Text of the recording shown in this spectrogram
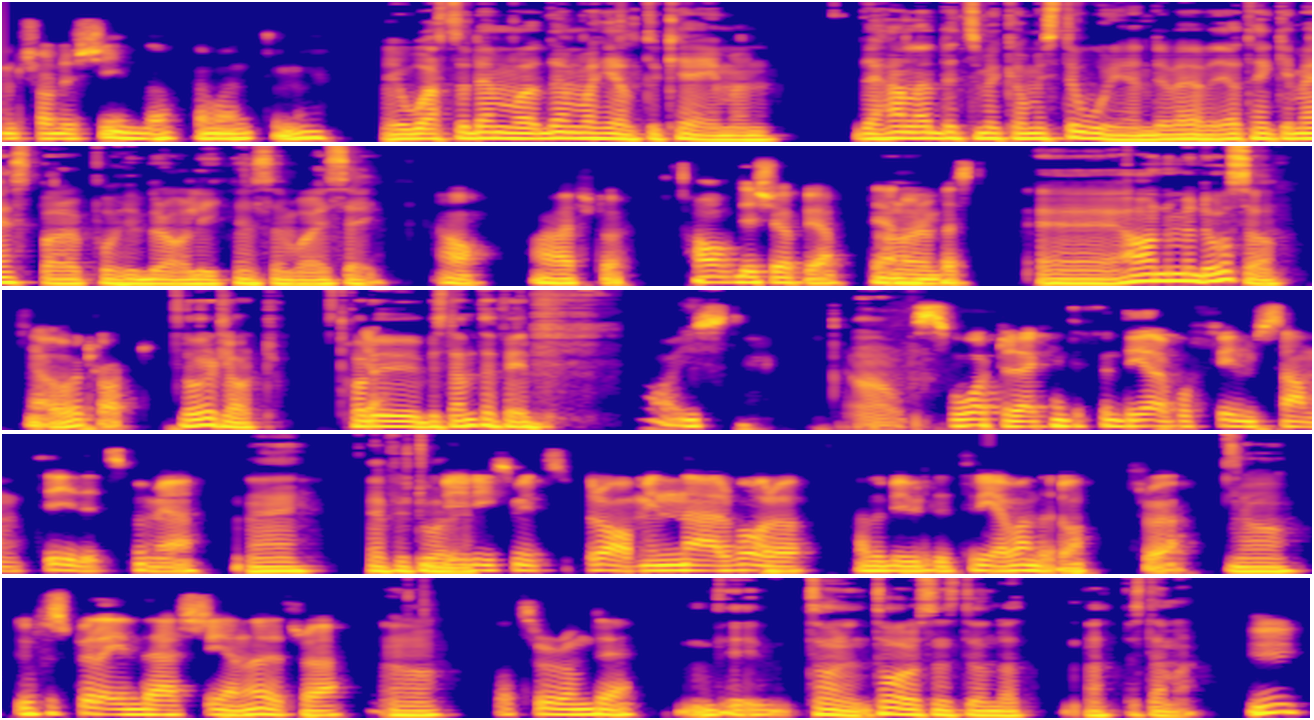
om Charlie Sheen då, den var inte med. Jo, alltså den var, den var helt okej, men det handlade inte så mycket om historien. Det var, jag tänker mest bara på hur bra liknelsen var i sig. Ja, ja jag förstår. Ja, det köper jag. Det är Ja. nog den bästa. Eh, ja, men då så. Ja, det var klart. Då är det klart. Har Ja. du bestämt en film? Ja, just det. Ja. Svårt det där. Jag kan inte fundera på film samtidigt som jag... Nej, jag Det förstår blir det. liksom inte så bra. Min närvaro hade blivit lite trevande då, tror jag. Ja, Vi får spela in det här senare, tror jag. ja. Vad tror du om det? Vi tar, tar oss en stund att, att bestämma. Mm.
